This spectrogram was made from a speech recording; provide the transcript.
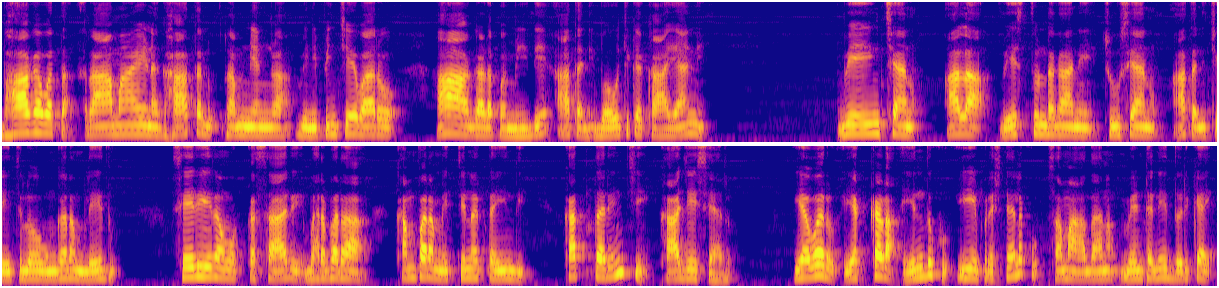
భాగవత రామాయణ ఘాతలు రమ్యంగా వినిపించేవారో ఆ గడప మీదే అతని భౌతిక కాయాన్ని వేయించాను. అలా వేస్తుండగానే చూశాను అతని చేతిలో ఉంగరం లేదు. శరీరం ఒక్కసారి బరబరా కంపరం ఎత్తినట్టయింది. కత్తరించి కాజేశారు. ఎవరు ఎక్కడ ఎందుకు ఈ ప్రశ్నలకు సమాధానం వెంటనే దొరికాయి.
